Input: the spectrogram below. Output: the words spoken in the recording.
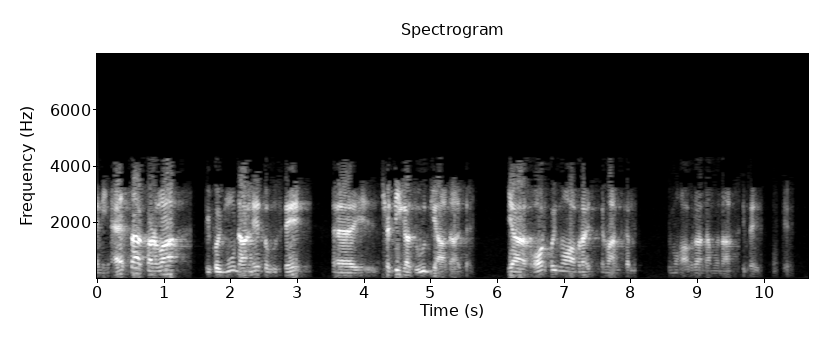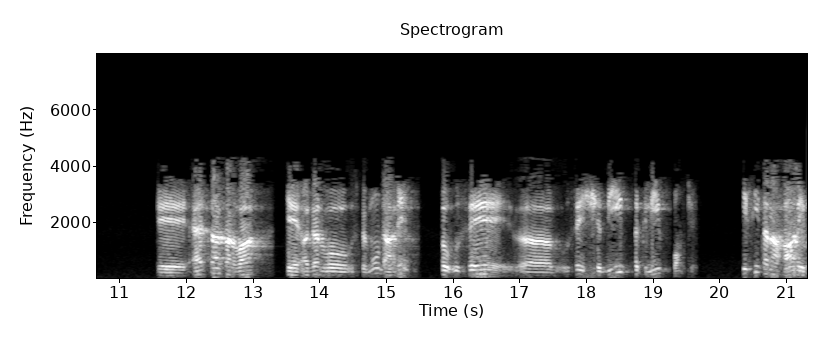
یعنی ایسا کڑوا کہ کوئی منہ ڈالے تو اسے چھٹی کا دودھ یاد آ جائے۔ یا اور کوئی محاورہ استعمال کر لو محاورہ نامناسب ہے۔ کہ ایسا کڑوا کہ اگر وہ اس پہ منہ ڈالے تو اسے اسے شدید تکلیف پہنچے۔ اسی طرح عارف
